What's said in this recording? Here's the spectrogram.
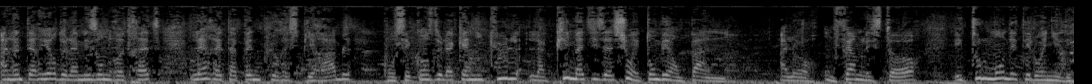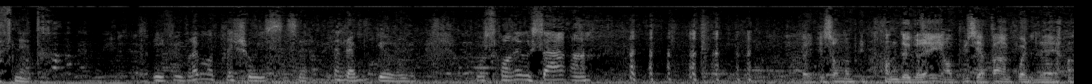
À l'intérieur de la maison de retraite, l'air est à peine plus respirable. Conséquence de la canicule, la climatisation est tombée en panne. Alors, on ferme les stores et tout le monde est éloigné des fenêtres. Il fait vraiment très chaud ici. Ça, j'avoue que on se croirait au Sahara. Il fait sûrement plus de 30 degrés et en plus il n'y a pas un poil d'air. Ouais,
